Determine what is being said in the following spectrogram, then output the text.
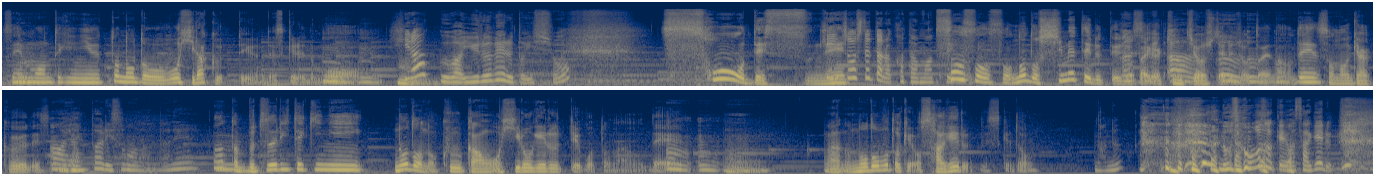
う専門的に言うと喉を開くっていうんですけれどうんも、うん、開くは緩めると一緒、そうですね。緊張してたら固まってる。そうそうそう。喉を閉めてるっていう状態があ緊張してる状態なので、その逆ですあやっね。ぱりそうなんだね。あとは物理的に喉の空間を広げるっていうことなので、うんうんうん、うん。あの喉仏を下げるんですけど。なぬ 喉仏を下げる？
